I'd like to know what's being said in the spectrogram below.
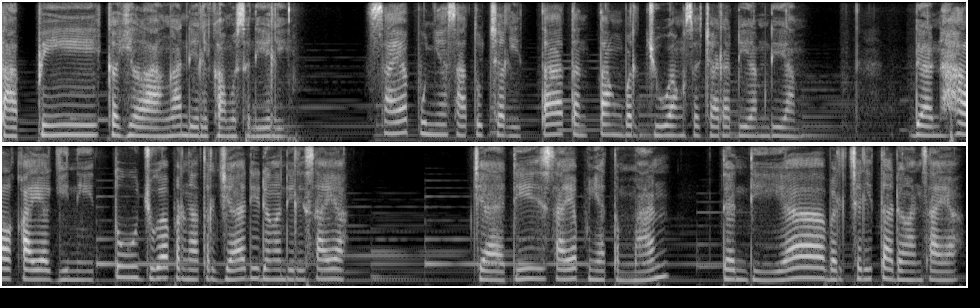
tapi kehilangan diri kamu sendiri. Saya punya satu cerita tentang berjuang secara diam-diam. Dan hal kayak gini itu juga pernah terjadi dengan diri saya. Jadi saya punya teman dan dia bercerita dengan saya.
